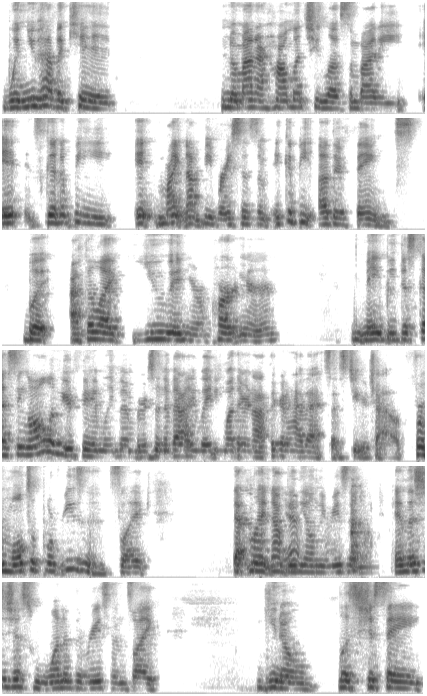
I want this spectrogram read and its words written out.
when you have a kid, no matter how much you love somebody, it, it's going to be, it might not be racism, it could be other things. But I feel like you and your partner may be discussing all of your family members and evaluating whether or not they're going to have access to your child for multiple reasons. Like, that might not yeah. be the only reason. And this is just one of the reasons. Like, you know, let's just say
